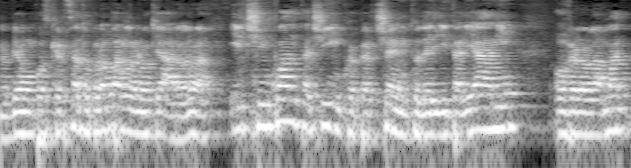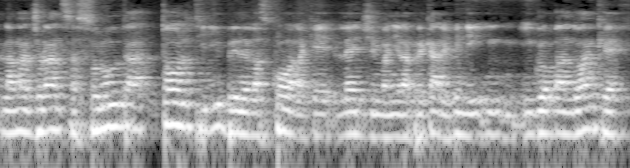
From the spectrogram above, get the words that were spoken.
abbiamo un po' scherzato, però parlano chiaro. Allora, il 55% degli italiani, ovvero la, ma- la maggioranza assoluta, tolti i libri della scuola che legge in maniera precaria, quindi in- inglobando anche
